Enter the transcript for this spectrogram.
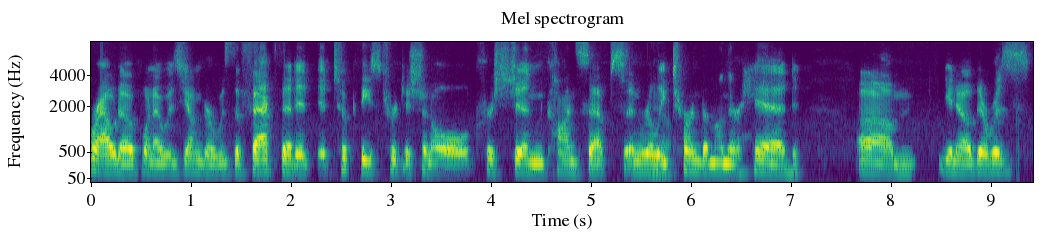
proud of when I was younger was the fact that it, it took these traditional Christian concepts and really yeah. turned them on their head. Um, you know, there was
